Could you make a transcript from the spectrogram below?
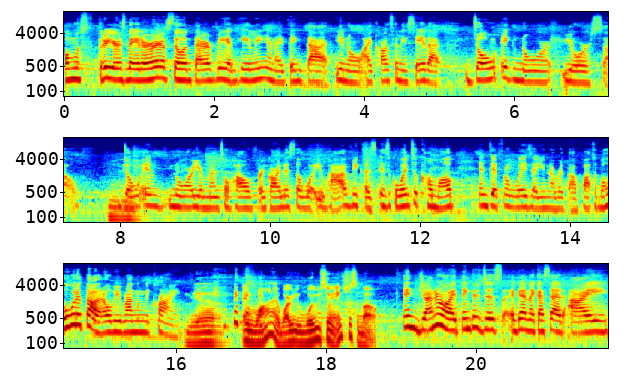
almost three years later, I'm still in therapy and healing. And I think that you know I constantly say that don't ignore yourself. Mm-hmm. Don't ignore your mental health, regardless of what you have, because it's going to come up in different ways that you never thought possible. Who would have thought that I would be randomly crying? Yeah. and why? Why were you what were you so anxious about? in general, I think it's just again, like I said, I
